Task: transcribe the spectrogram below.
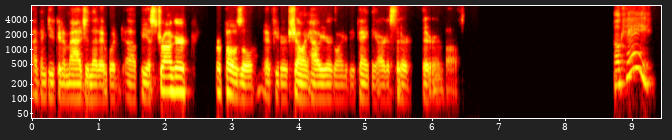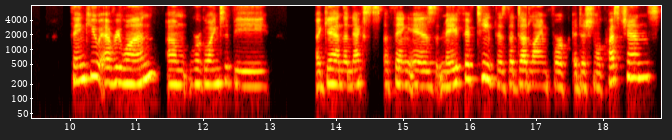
I think you can imagine that it would uh, be a stronger proposal if you're showing how you're going to be paying the artists that are that are involved. Okay. Thank you, everyone. Um, we're going to be, again, the next thing is May 15th is the deadline for additional questions.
